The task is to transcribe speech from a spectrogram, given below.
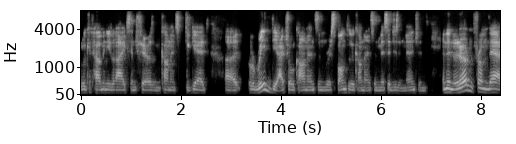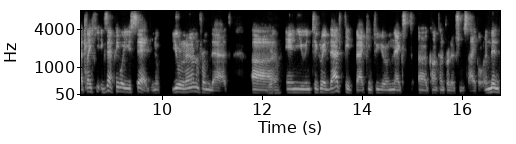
look at how many likes and shares and comments you get uh, read the actual comments and respond to the comments and messages and mentions and then learn from that like exactly what you said you know you learn from that uh, yeah. and you integrate that feedback into your next uh, content production cycle and then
